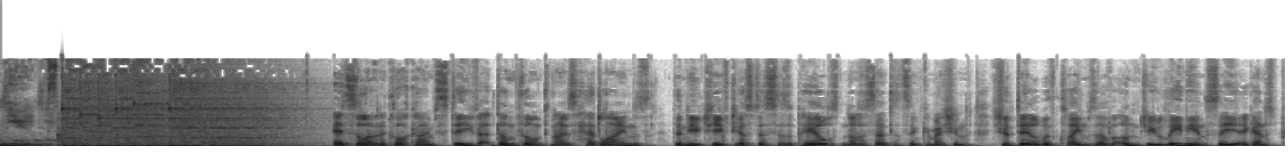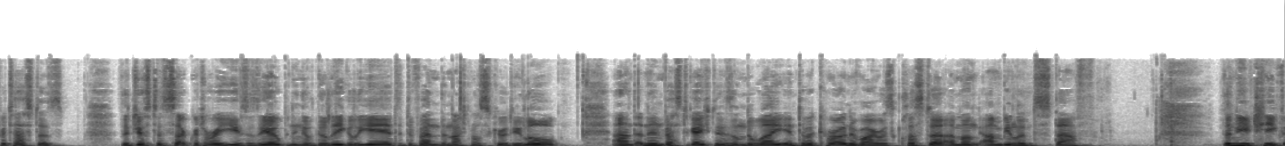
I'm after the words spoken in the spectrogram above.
News. It's 11 o'clock. I'm Steve Dunthorne. Tonight's headlines. The new Chief Justice says appeals, not a sentencing commission, should deal with claims of undue leniency against protesters. The Justice Secretary uses the opening of the legal year to defend the national security law, and an investigation is underway into a coronavirus cluster among ambulance staff. The new Chief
